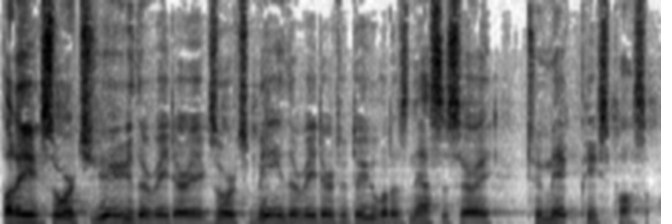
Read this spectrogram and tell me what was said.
But he exhorts you, the reader, he exhorts me, the reader, to do what is necessary to make peace possible.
